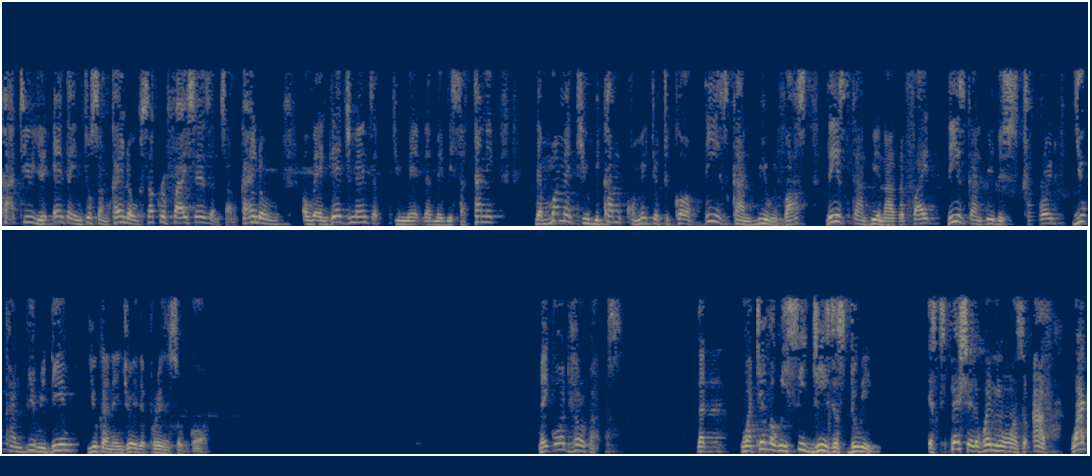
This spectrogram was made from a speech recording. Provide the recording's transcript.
cut you, you enter into some kind of sacrifices and some kind of, of engagement that you may, that may be satanic. The moment you become committed to God, these can be reversed, these can be nullified, these can be destroyed, you can be redeemed, you can enjoy the presence of God. May God help us that whatever we see Jesus doing, especially when he was on earth, what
